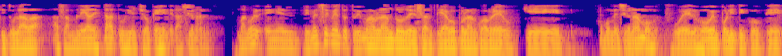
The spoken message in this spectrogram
titulada Asamblea de Estatus y el Choque Generacional. Manuel, en el primer segmento estuvimos hablando de Santiago Polanco Abreu, que, como mencionamos, fue el joven político que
